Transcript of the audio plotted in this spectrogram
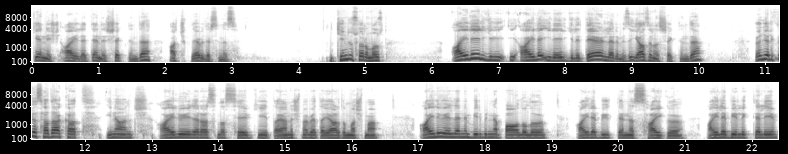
geniş aile denir şeklinde açıklayabilirsiniz. İkinci sorumuz aile ilgili aile ile ilgili değerlerimizi yazınız şeklinde. Öncelikle sadakat, inanç, aile üyeleri arasında sevgi, dayanışma ve yardımlaşma, aile üyelerinin birbirine bağlılığı, aile büyüklerine saygı, aile birlikteliği,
